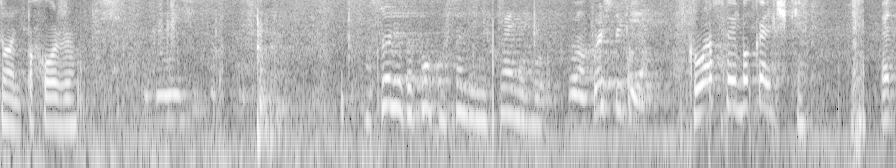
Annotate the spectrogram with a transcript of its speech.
Соль. Похоже. Ну, соли это похуй, соли нихуя не будет. Вон, хочешь такие? Классные бокальчики. Это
